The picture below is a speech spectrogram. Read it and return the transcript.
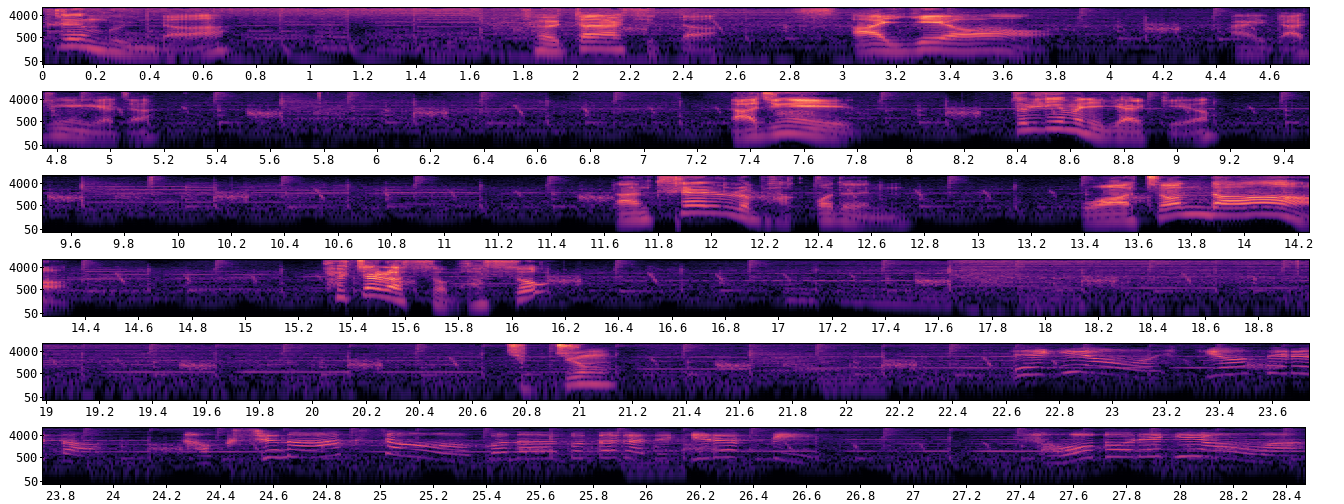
흐름 보인다. 절단할 수 있다. 아 이게요. 아 나중에 얘기하자. 나중에 뚫리면 얘기할게요. 난 트레일러로 봤거든. 와 쩐다. 팔 잘랐어. 봤어? 중 レギオンを引き寄せると特殊なアクションを行うことができるっぴソードレギオンは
